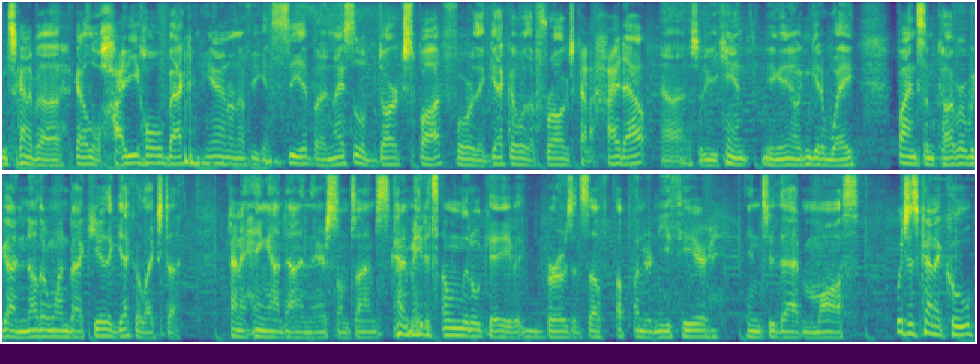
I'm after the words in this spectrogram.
it's kind of a got a little hidey hole back in here. I don't know if you can see it, but a nice little dark spot for the gecko or the frog to kind of hide out, uh, so you can't you know can get away, find some cover. We got another one back here. The gecko likes to kind of hang out down in there sometimes. Kind of made its own little cave. It burrows itself up underneath here into that moss which is kind of cool.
